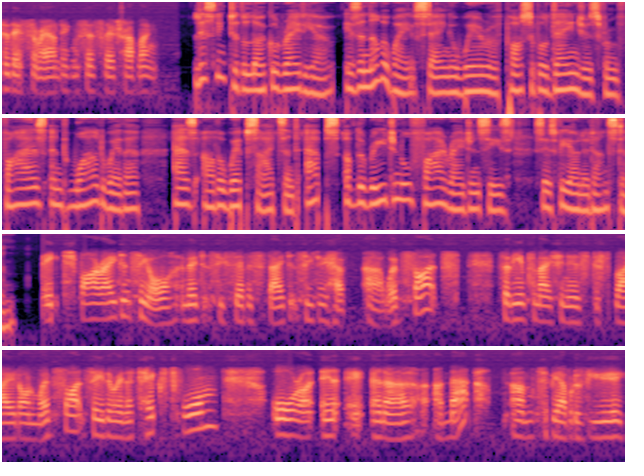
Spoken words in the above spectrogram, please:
to their surroundings as they're travelling. Listening to the local radio is another way of staying aware of possible dangers from fires and wild weather, as are the websites and apps of the regional fire agencies, says Fiona Dunstan. Each fire agency or emergency service agency do have uh, websites. So the information is displayed on websites either in a text form or in, in a, a, map um, to be able to view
